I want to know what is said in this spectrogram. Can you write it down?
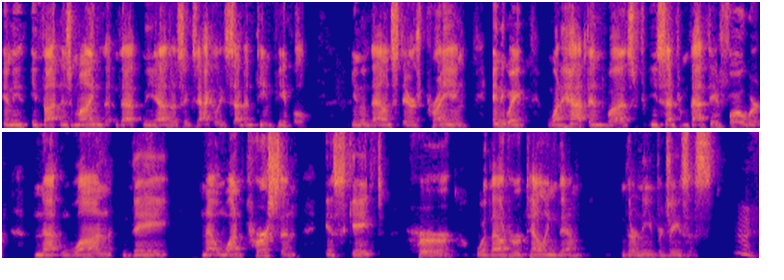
and he, he thought in his mind that, that yeah, there's exactly 17 people, you know, downstairs praying. Anyway, what happened was he said from that day forward, not one day, not one person escaped her without her telling them their need for Jesus. Mm.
